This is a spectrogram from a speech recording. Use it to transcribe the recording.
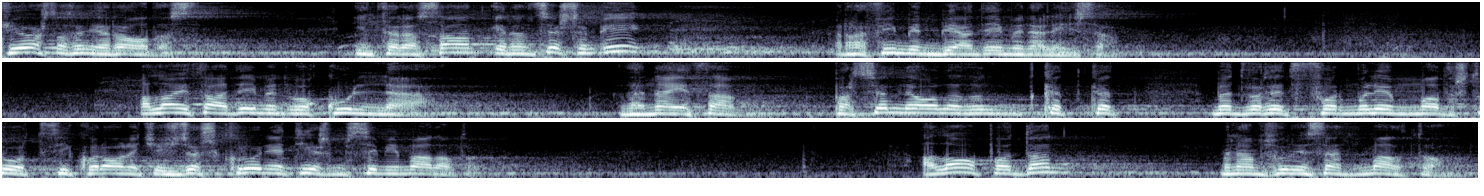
Kjo është asonjë radhës. Interesant i rëndësishëm i rrëfimit mbi Ademin alayhis salam. Allahu i tha Ademit wa kulna. Dhe na i tham, përcillne o vlla kët kët me të vërtet formulim madhështor të këtij Kurani që çdo shkronjë e tij është mësim i madh, a kupton. Allahu po don me na mësu një send të madh, a kupton.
